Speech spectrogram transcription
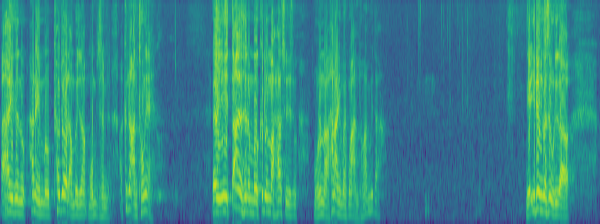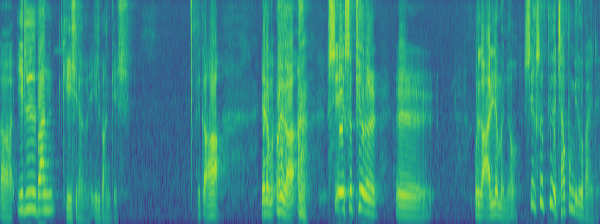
아 이건 하나님 뭐 표적을 안 보여주나 못 믿습니다. 아 그건 안 통해. 이 땅에서는 뭐 그런 말 할 수 있으면 모르나 하나님 앞에 안 통합니다. 네, 이런 것을 우리가 어, 일반 계시라 그래. 일반 계시. 그러니까 여러분 우리가 셰익스피어를 우리가 알려면요. 셰익스피어 작품 읽어봐야 돼.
